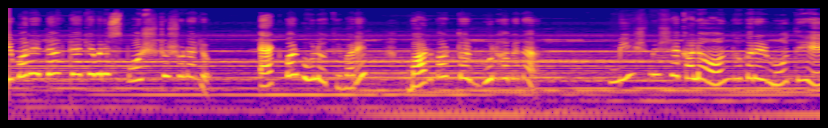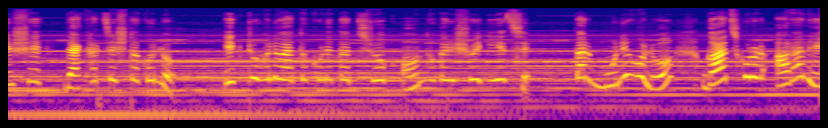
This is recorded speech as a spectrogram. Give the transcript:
এবারে ডাকটা একেবারে স্পষ্ট শোনালো। একবার ভুল হতে পারে, বারবার তো আর ভুল হবে না। মিশমিশে কালো অন্ধকারের মধ্যে এসে দেখার চেষ্টা করল। একটু হলেও এতক্ষণে তার চোখ অন্ধকারে শুয়ে গিয়েছে। তার মনে হলো গাছগুলোর আড়ালে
